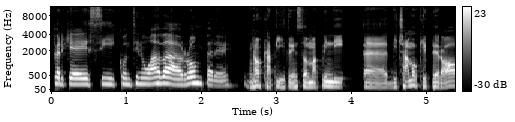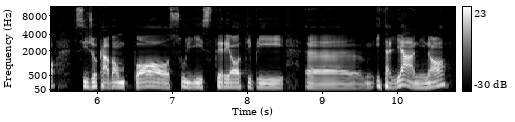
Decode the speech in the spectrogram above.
perché si continuava a rompere. Ho capito, insomma, quindi eh, diciamo che però si giocava un po' sugli stereotipi eh, italiani, no?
